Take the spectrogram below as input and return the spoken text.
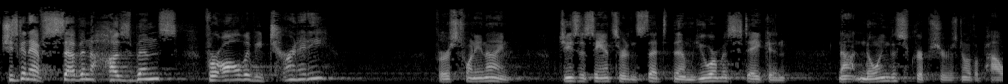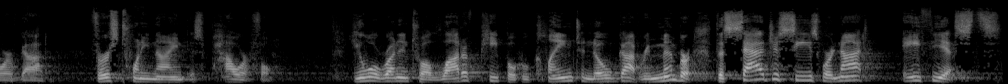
She's going to have seven husbands for all of eternity? Verse 29 Jesus answered and said to them, You are mistaken, not knowing the scriptures nor the power of God. Verse 29 is powerful you will run into a lot of people who claim to know God. Remember, the Sadducees were not atheists,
